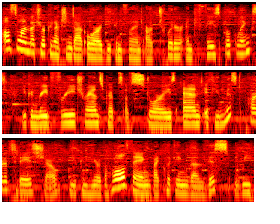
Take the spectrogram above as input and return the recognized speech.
Also on metroconnection.org, you can find our Twitter and Facebook links. You can read free transcripts of stories. And if you missed part of today's show, you can hear the whole thing by clicking the This Week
